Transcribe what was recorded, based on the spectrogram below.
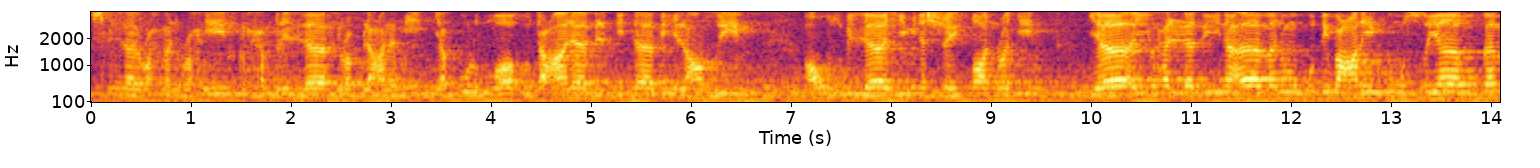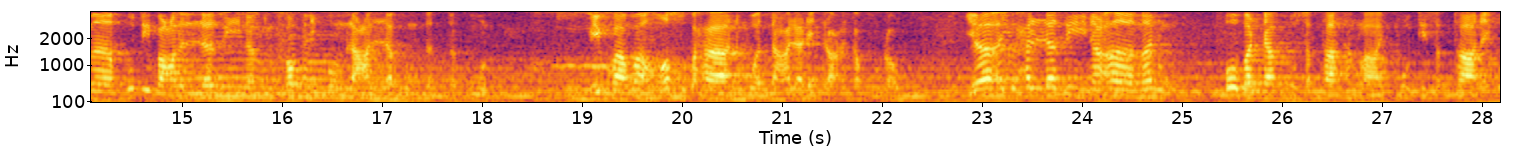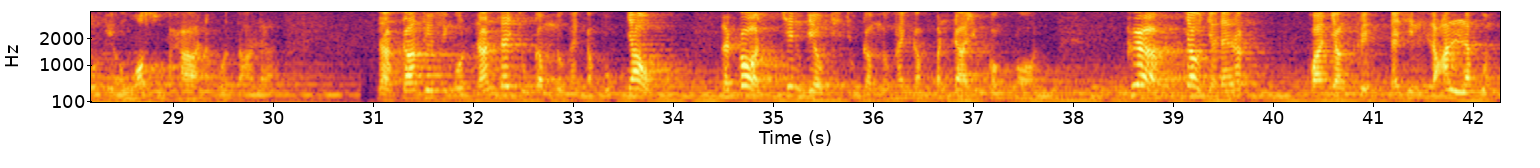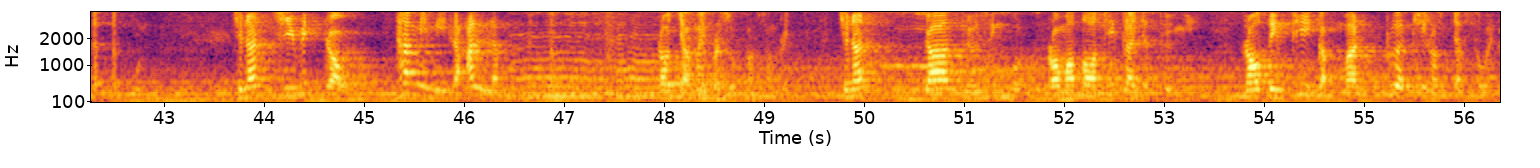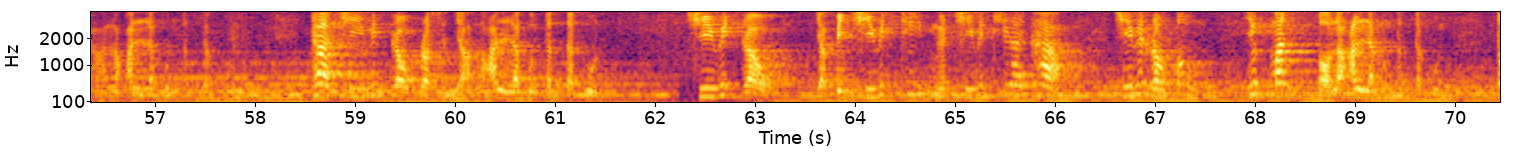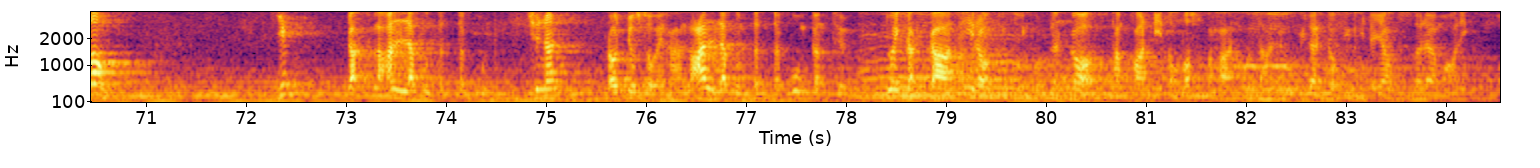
بسم الله الرحمن الرحيم الحمد لله رب العالمين يقول الله تعالى بالكتابه العظيم أعوذ بالله من الشيطان الرجيم يا أيها الذين آمنوا كتب عليكم الصيام كما كتب على الذين من قبلكم لعلكم تتقون มีความว่าอัลลอฮฺ سبحانه และ تعالى ได้ตรัสให้กับพวกเรายาอายุฮัลลาซีนอามานุ โอ้บรรดาผู้ศรัทธาทั้งหลาย ผู้ที่ศรัทธาในองค์ที่อัลลอฮฺสุบฮานะฮุวาตาลานะการถือสิ่งอดนั้นได้ถูกกำหนดให้กับพวกเจ้า และก็เช่นเดียวที่ถูกกำหนดให้กับบรรดายุคก่อนๆเพื่อพวกเจ้าจะได้รับความยังเกรงในที่ละอัลละกุนตตะกุลฉะนั้นชีวิตเราถ้าไม่มีละอัลละกุนตตะกุลเราจะไม่ประสบความสำเร็จ ฉะนั้นการถือสิ่งอดรอมาตอนที่ใกล้จะถึง เราเต็มที่กับมันเพื่อที่เราจะแสวงหาละอัลละกุนตัตะกุลถ้าชีวิตเราปราศจากละอัลละกุนตัตะกุลชีวิตเราจะเป็นชีวิตที่เหมือนชีวิตที่ไร้ค่า ชีวิตเราต้องยึดมั่นต่อละอัลละกุนตัตะกุลต้องยึดกับละอัลละกุนตัตตะกุลฉะนั้น เราจะแสวงหาละอัลละกุนตัดตะกุ้งกันเถอะด้วยกับการที่เราถือสิ่งอดและก็ทำความดีต่อ Allah Subhanahu wa Taala วิลาตอฟิกฮิดายาอัสสลามุอะลัยกุม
